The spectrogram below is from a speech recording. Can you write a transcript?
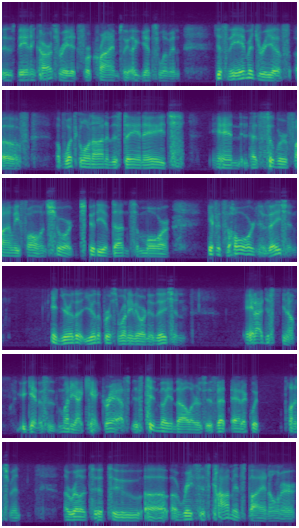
is being incarcerated for crimes against women. Just the imagery of of of what's going on in this day and age, and has Silver finally fallen short? Should he have done some more? If it's the whole organization, and you're the you're the person running the organization. And I just, you know, again, this is money I can't grasp. Is ten million dollars is that adequate punishment uh, relative to uh, a racist comments by an owner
